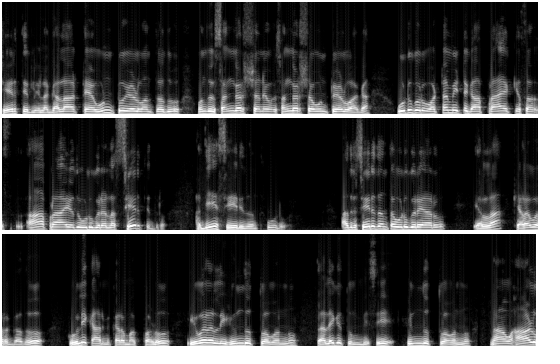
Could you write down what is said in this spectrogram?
ಸೇರ್ತಿರಲಿಲ್ಲ. ಗಲಾಟೆ ಉಂಟು ಹೇಳುವಂಥದ್ದು, ಒಂದು ಸಂಘರ್ಷಣೆ ಸಂಘರ್ಷ ಉಂಟು ಹೇಳುವಾಗ ಹುಡುಗರು ಆಟೋಮೆಟಿಕ್ ಆ ಪ್ರಾಯಕ್ಕೆ ಸ, ಆ ಪ್ರಾಯದ ಹುಡುಗರೆಲ್ಲ ಸೇರ್ತಿದ್ರು. ಅದೇ ಸೇರಿದಂಥ ಹುಡುಗರು ಆದರೆ ಸೇರಿದಂಥ ಹುಡುಗರು ಯಾರು? ಎಲ್ಲ ಕೆಳವರ್ಗದು, ಕೂಲಿ ಕಾರ್ಮಿಕರ ಮಕ್ಕಳು, ಇವರಲ್ಲಿ ಹಿಂದುತ್ವವನ್ನು ತಲೆಗೆ ತುಂಬಿಸಿ, ಹಿಂದುತ್ವವನ್ನು ನಾವು ಹಾಳು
